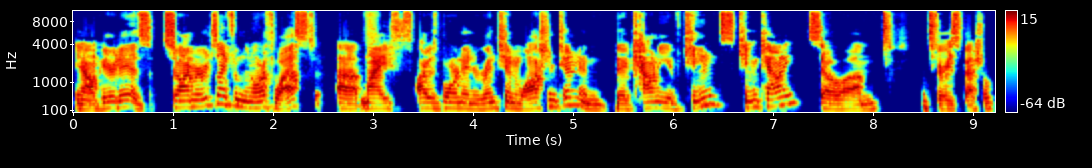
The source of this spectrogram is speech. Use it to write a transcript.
you know here it is. So I'm originally from the Northwest. Uh, my I was born in Renton, Washington, in the county of Kings, King County. So um, it's very special.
